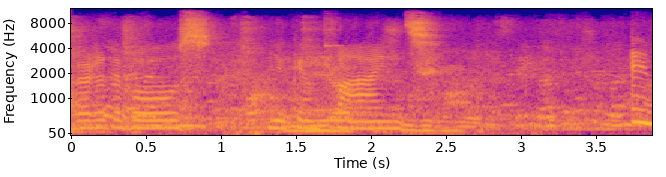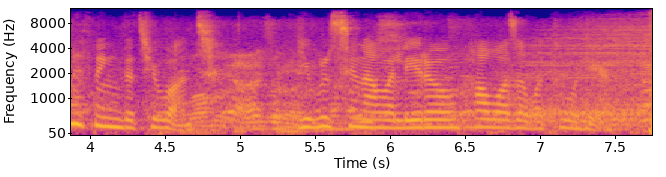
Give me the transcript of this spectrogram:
vegetables, you can find anything that you want. You will see now a little how was our tour here. Here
